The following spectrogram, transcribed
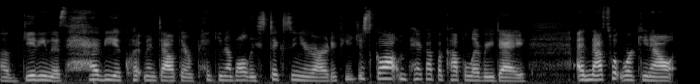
of getting this heavy equipment out there and picking up all these sticks in your yard. If you just go out and pick up a couple every day, and that's what working out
